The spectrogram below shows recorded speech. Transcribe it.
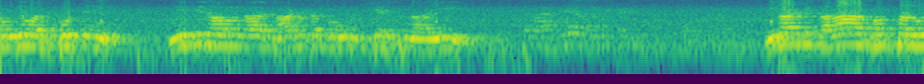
ఉద్యమ స్ఫూర్తిని నిర్విరామంగా చాటుటకు కృషి చేస్తున్నాయి ఇలాంటి కళా సంస్థలు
